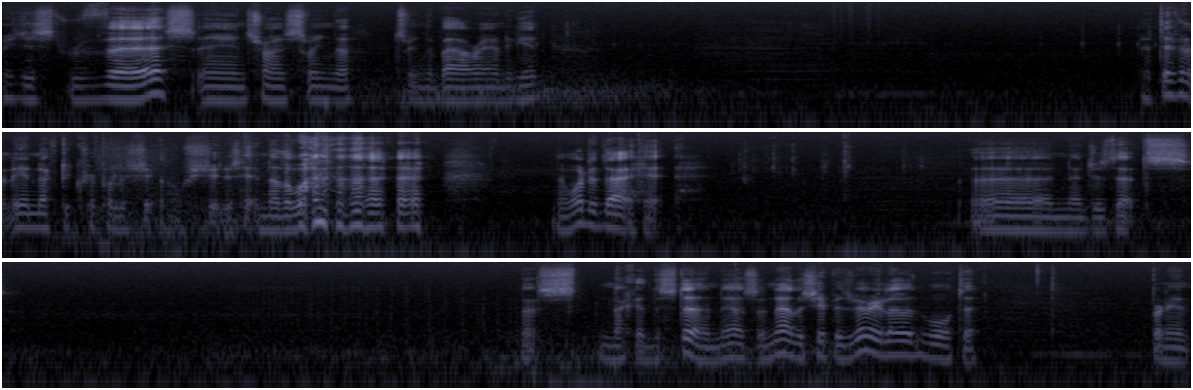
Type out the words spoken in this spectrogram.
we just reverse and try and swing the swing the bow around again. Definitely enough to cripple a ship. Oh shit, just hit another one. now what did that hit? Uh, nudges, that's... That's knackered the stern now, so now the ship is very low in the water. Brilliant.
